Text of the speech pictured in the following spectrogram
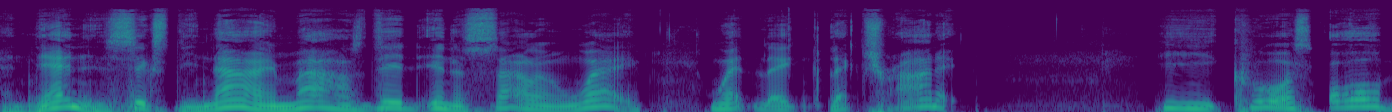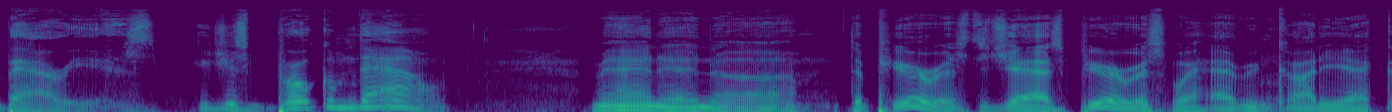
And then in '69, Miles did in a silent way went like electronic. He crossed all barriers. He just broke them down, man. And uh, the purists, the jazz purists, were having cardiac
